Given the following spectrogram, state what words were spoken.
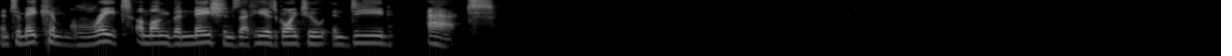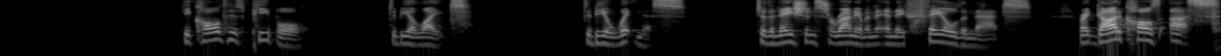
and to make him great among the nations that he is going to indeed act. He called his people to be a light, to be a witness to the nations surrounding him, and they failed in that. Right? God calls us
